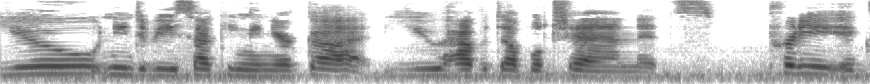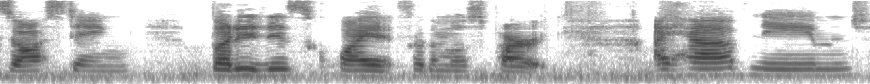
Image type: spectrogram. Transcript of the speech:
you need to be sucking in your gut. You have a double chin. It's pretty exhausting, but it is quiet for the most part. I have named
